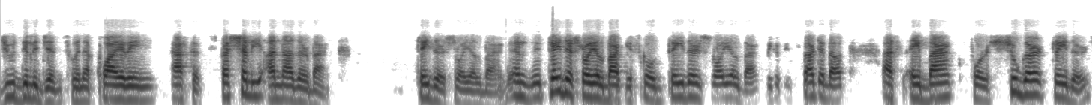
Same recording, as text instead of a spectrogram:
due diligence when acquiring assets, especially another bank, Traders Royal Bank. And the Traders Royal Bank is called Traders Royal Bank because it started out as a bank for sugar traders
